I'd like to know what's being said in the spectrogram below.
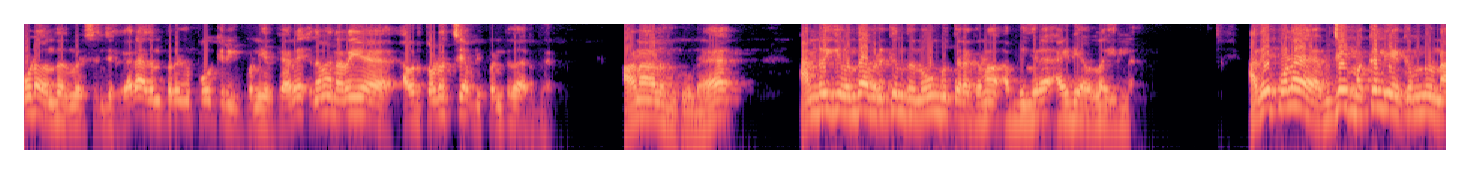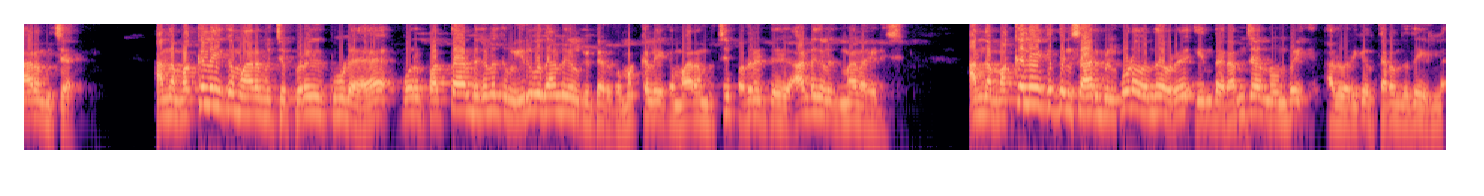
கூட வந்து அது மாதிரி செஞ்சுருக்காரு. அதன் பிறகு போக்கிரிக்கு பண்ணியிருக்காரு. இந்த மாதிரி நிறைய அவர் தொடர்ச்சி அப்படி பண்ணிட்டு தான் இருந்தார். ஆனாலும் கூட அன்றைக்கு வந்து அவருக்கு இந்த நோன்பு திறக்கணும் அப்படிங்கிற ஐடியாவெல்லாம் இல்லை. அதே போல விஜய் மக்கள் இயக்கம்னு ஒன்று ஆரம்பித்தார் அந்த மக்கள் இயக்கம் ஆரம்பித்த பிறகு கூட ஒரு பத்தாண்டுகளுக்கு இருபது ஆண்டுகள் கிட்ட இருக்கும். மக்கள் இயக்கம் ஆரம்பித்து பதினெட்டு ஆண்டுகளுக்கு மேலே ஆயிடுச்சு. அந்த மக்கள் இயக்கத்தின் சார்பில் கூட வந்து அவர் இந்த ரம்ஜான் நோன்பை அது வரைக்கும் திறந்ததே இல்லை.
